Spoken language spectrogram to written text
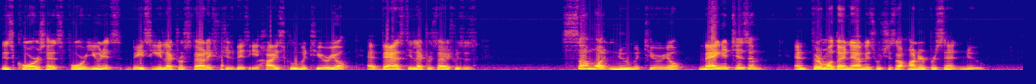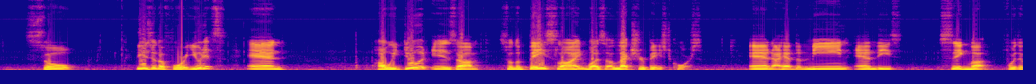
this course has four units. Basic electrostatics, which is basically high school material. Advanced electrostatics, which is somewhat new material magnetism, and thermodynamics, which is 100% new. So these are the four units, and how we do it is, um, so the baseline was a lecture-based course. And I have the mean and the sigma for the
